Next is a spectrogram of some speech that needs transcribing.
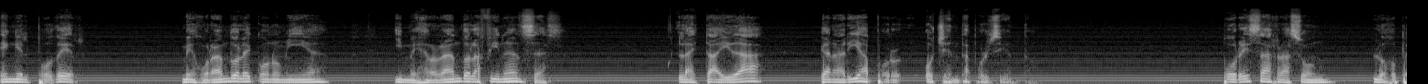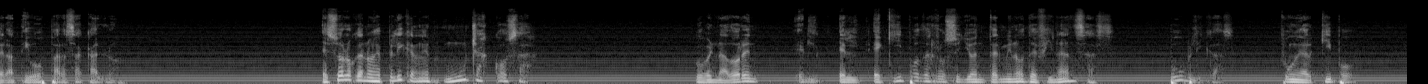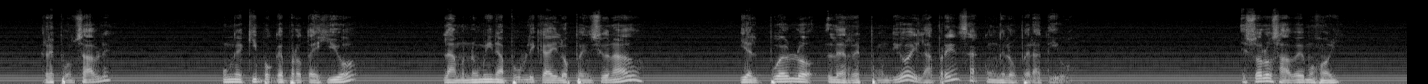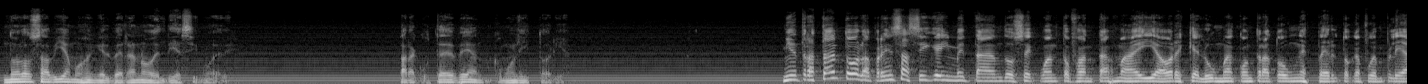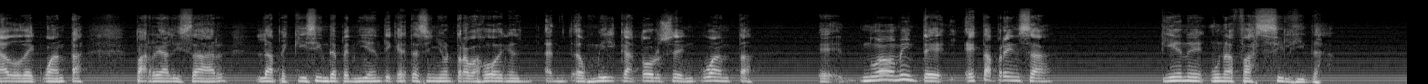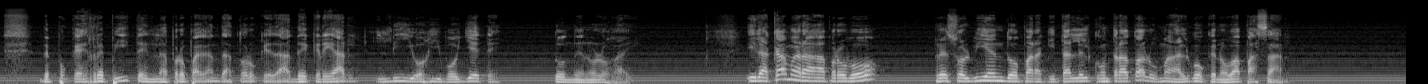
en el poder, mejorando la economía y mejorando las finanzas, la estadidad ganaría por 80%. Por esa razón, los operativos para sacarlo. Eso es lo que nos explican muchas cosas. Gobernador, el, equipo de Rosselló en términos de finanzas públicas fue un equipo responsable, un equipo que protegió la nómina pública y los pensionados, y el pueblo le respondió y la prensa con el operativo. Eso lo sabemos hoy. No lo sabíamos en el verano del 19. Para que ustedes vean cómo es la historia. Mientras tanto, la prensa sigue inventándose cuántos fantasmas hay. Ahora es que Luma contrató a un experto que fue empleado de cuántas para realizar la pesquisa independiente y que este señor trabajó en el 2014 en cuántas eh, nuevamente, esta prensa tiene una facilidad de porque repiten la propaganda a todo lo que da, de crear líos y bolletes donde no los hay. Y la Cámara aprobó resolviendo para quitarle el contrato a Luma, algo que no va a pasar,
